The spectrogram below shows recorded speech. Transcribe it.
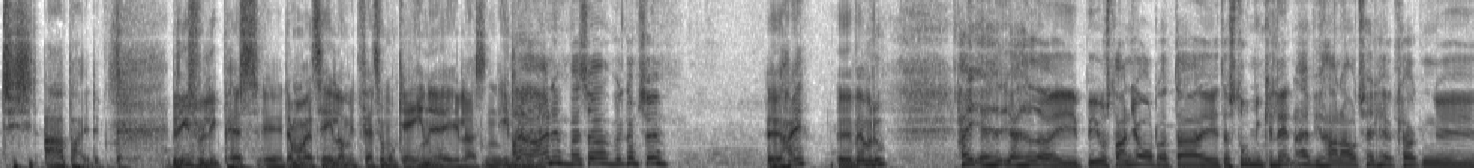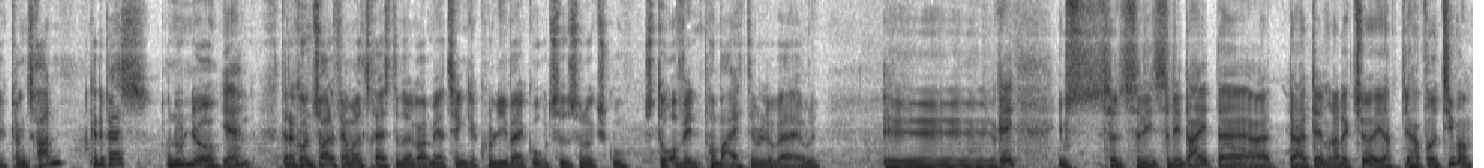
til sit arbejde. Men det kan selvfølgelig ikke passe. Øh, Der må være tale om et fatamorgana eller sådan et Hej, eller andet. Arne. Hvad så? Velkommen til. Øh, Hej, øh, hvem er du? Hej, jeg, hedder øh, Beo Strandhjort, og der, øh, der stod i min kalender, at vi har en aftale her klokken, øh, klokken 13. Kan det passe? Og nu er den jo... Ja. Den er kun 12.55, det ved jeg godt, men jeg tænkte, jeg kunne lige være i god tid, så du ikke skulle stå og vente på mig. Det ville jo være ærgerligt. Øh, okay. Jamen, så, så, det, så det er dig, der, er- der er den redaktør, jeg, jeg har fået et tip om?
